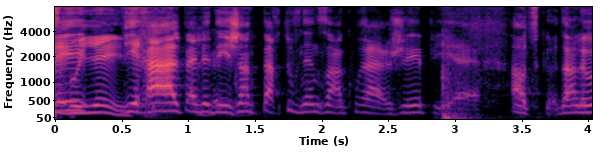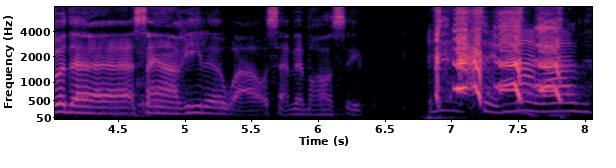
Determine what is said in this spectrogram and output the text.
viré bouillir. viral, puis des gens de partout venaient nous encourager. Puis, euh, en tout cas, dans le hood de Saint-Henri, là, ça avait brassé. C'est malade.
